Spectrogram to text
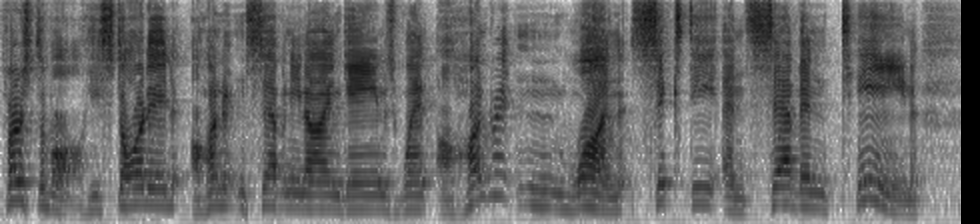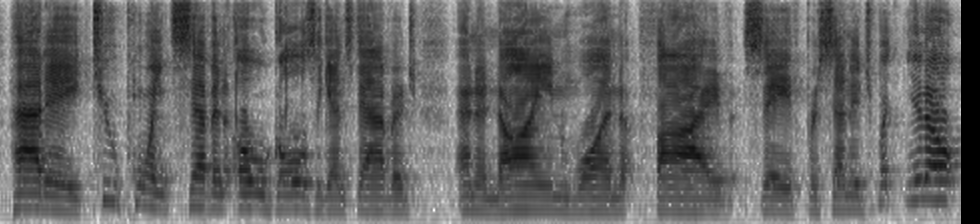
First of all, he started 179 games, went 101, 60, and 17, had a 2.70 goals against average and a 915 save percentage. But, you know,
